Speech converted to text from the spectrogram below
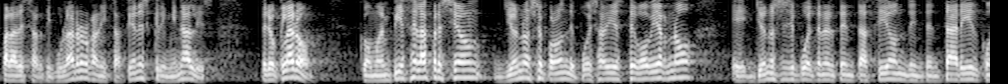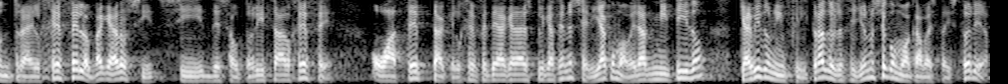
para desarticular organizaciones criminales. Pero claro, como empiece la presión, yo no sé por dónde puede salir este gobierno, eh, yo no sé si puede tener tentación de intentar ir contra el jefe, lo que pasa que, claro, si, si desautoriza al jefe o acepta que el jefe tenga que dar explicaciones, sería como haber admitido que ha habido un infiltrado. Es decir, yo no sé cómo acaba esta historia.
